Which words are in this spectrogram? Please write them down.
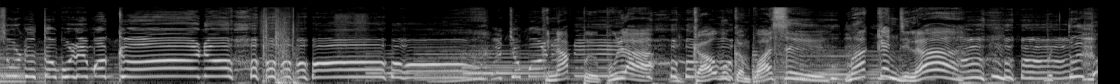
Sudah tak boleh makan. Macam mana Kenapa pula? Kau bukan puasa. Makan je lah. Betul tu.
